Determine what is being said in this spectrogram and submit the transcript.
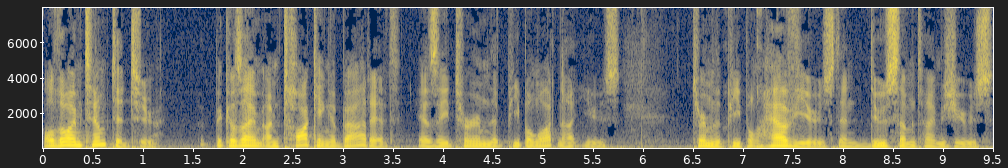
although I'm tempted to because I'm, I'm talking about it as a term that people ought not use, term that people have used and do sometimes use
